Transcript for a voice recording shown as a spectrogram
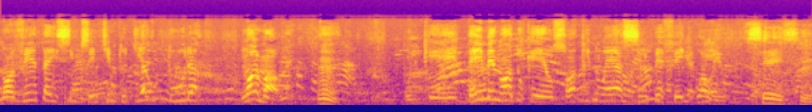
95 centímetros de altura normal, né? Hum, Porque tem menor do que eu, só que não é assim perfeito igual eu. sei, sei.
